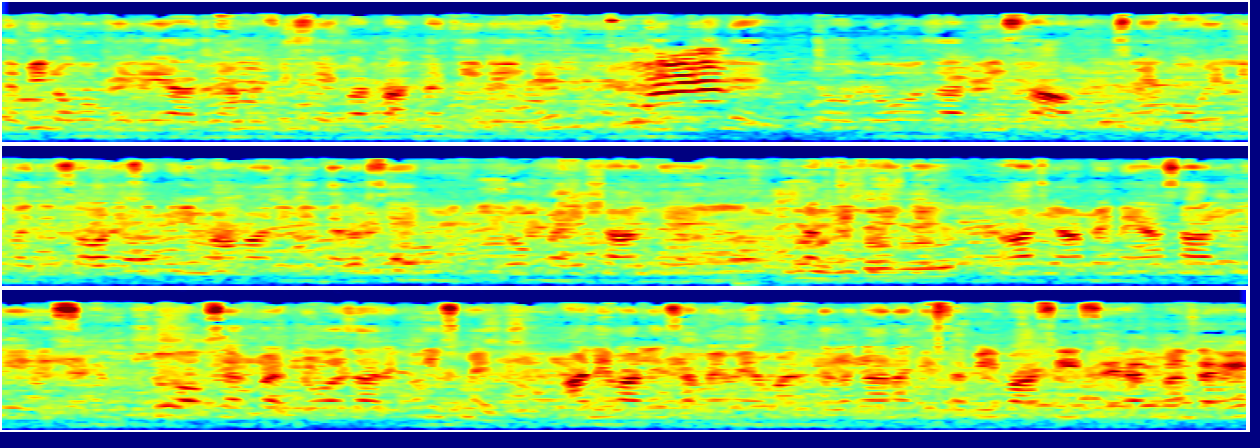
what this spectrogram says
सभी लोगों के लिए आज यहाँ पे फिर से एक बार प्रार्थना की गई है। पिछले जो 2020 था, उसमें कोविड की वजह से और ऐसी कई महामारी की तरफ़ से परेशान थे। थे आज यहाँ पे नया साल के शुभ अवसर पर 2021 में आने वाले समय में हमारे तेलंगाना के सभी वासी सेहतमंद रहे।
